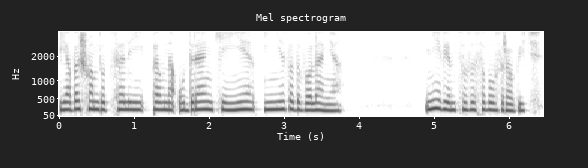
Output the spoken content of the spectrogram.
Ja weszłam do celi pełna udręki i, nie, i niezadowolenia. Nie wiem, co ze sobą zrobić.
